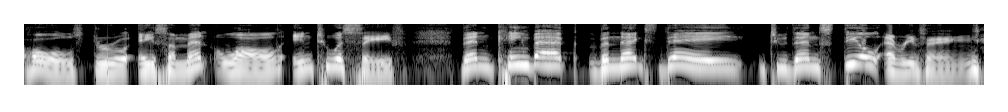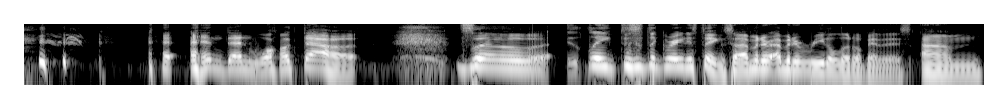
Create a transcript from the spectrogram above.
holes through a cement wall into a safe, then came back the next day to then steal everything, and then walked out. So, like, this is the greatest thing. So I'm gonna I'm gonna read a little bit of this. Um,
